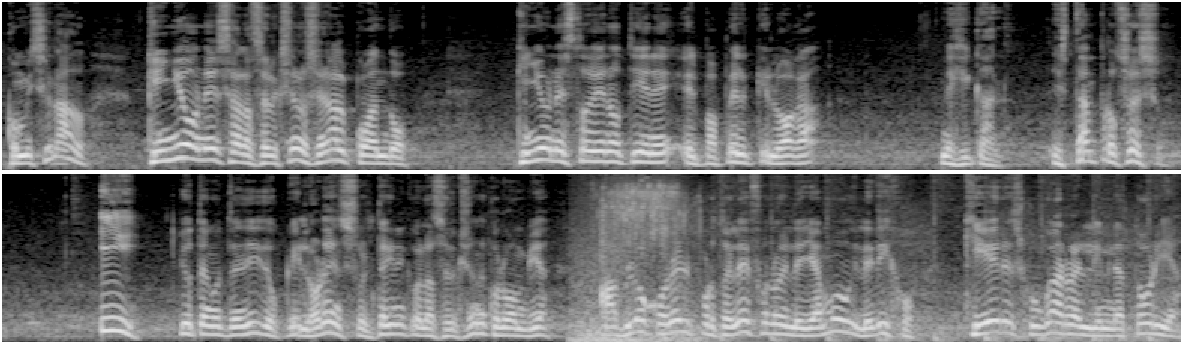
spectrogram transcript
comisionado. Quiñones a la selección nacional cuando Quiñones todavía no tiene el papel que lo haga mexicano. Está en proceso. Y yo tengo entendido que Lorenzo, el técnico de la selección de Colombia, habló con él por teléfono y le llamó y le dijo, ¿quieres jugar la eliminatoria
